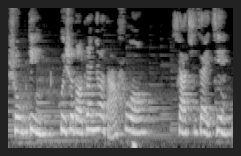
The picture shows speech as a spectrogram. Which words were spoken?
说不定会收到专家的答复哦。下期再见。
